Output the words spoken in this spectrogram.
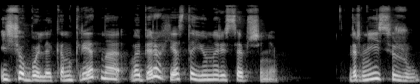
Еще более конкретно, во-первых, я стою на ресепшене. Вернее, сижу.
